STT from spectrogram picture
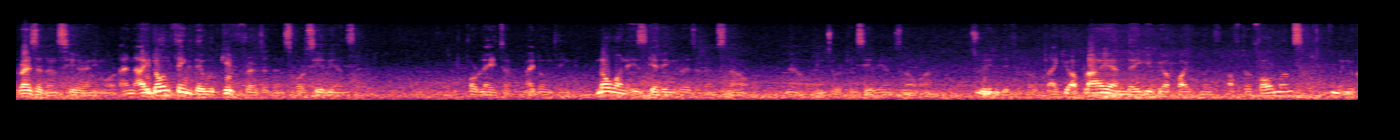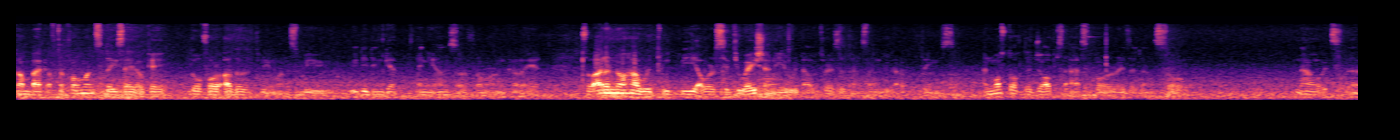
residence here anymore, and I don't think they would give residence for Syrians for later. I don't think no one is getting residence now. Now in Turkey, Syrians, no one. It's really difficult. Like you apply and they give you appointment after four months. When you come back after four months, they say, okay, go for other three months. We we didn't get any answer from Ankara yet. So I don't know how it would be our situation here without residence and without things. And most of the jobs ask for residence. So now it's the,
